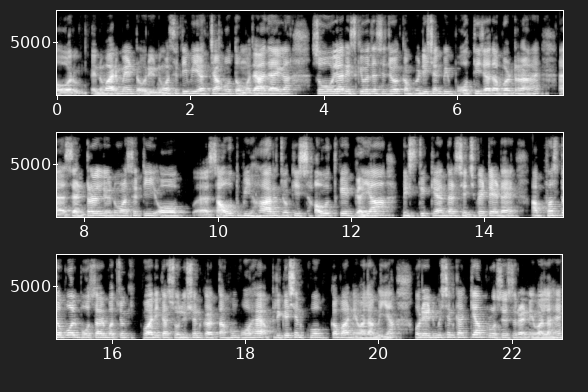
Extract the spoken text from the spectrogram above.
और एनवायरमेंट और यूनिवर्सिटी भी अच्छा हो तो मज़ा आ जाएगा। सो यार, इसकी वजह से जो है कंपटीशन भी बहुत ही ज़्यादा बढ़ रहा है। Central university of south Bihar जो कि साउथ के गया डिस्ट्रिक्ट के अंदर सिचुएटेड है। अब फ़र्स्ट ऑफ़ ऑल बहुत सारे बच्चों की क्वारी का सोल्यूशन करता हूँ, वो है अप्लीकेशन कब आने वाला भैया? और एडमिशन का क्या प्रोसेस रहने वाला है?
